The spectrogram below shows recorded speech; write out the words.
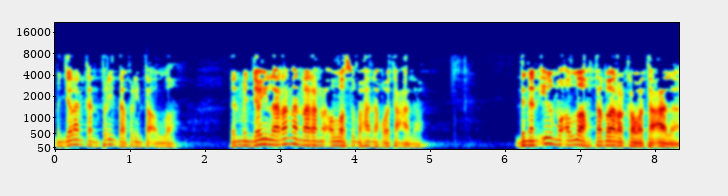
menjalankan perintah-perintah Allah dan menjauhi larangan-larangan Allah Subhanahu wa taala. Dengan ilmu Allah tabaraka wa taala,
